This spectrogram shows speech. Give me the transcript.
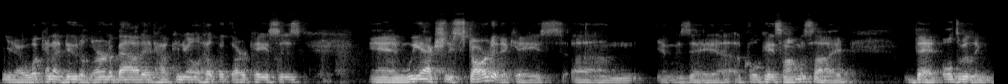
You know, what can I do to learn about it? How can you all help with our cases? And we actually started a case. Um, it was a, a cold case homicide that ultimately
